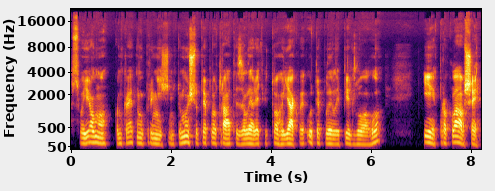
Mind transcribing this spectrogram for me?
в своєму конкретному приміщенні, тому що тепловтрати залежать від того, як ви утеплили підлогу. І проклавши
